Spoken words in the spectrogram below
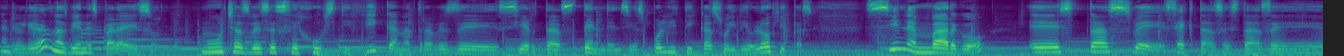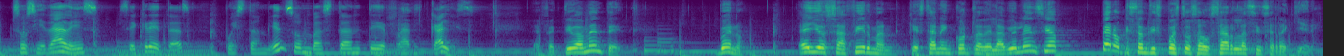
En realidad más bien es para eso. Muchas veces se justifican a través de ciertas tendencias políticas o ideológicas sin embargo, estas eh, sectas, estas eh, sociedades secretas, pues también son bastante radicales. Efectivamente. Bueno, ellos afirman que están en contra de la violencia, pero que están dispuestos a usarla si se requiere.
